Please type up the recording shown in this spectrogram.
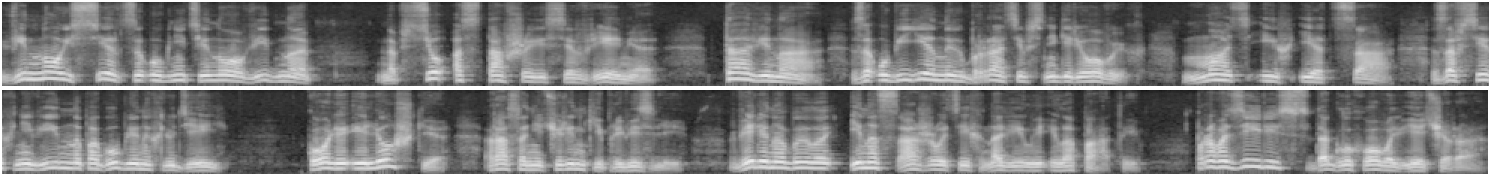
виной сердце угнетено, видно, на все оставшееся время. Та вина за убиенных братьев Снегиревых, мать их и отца, за всех невинно погубленных людей. Коле и Лёшке, раз они черенки привезли, велено было и насаживать их на вилы и лопаты. Провозились до глухого вечера.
